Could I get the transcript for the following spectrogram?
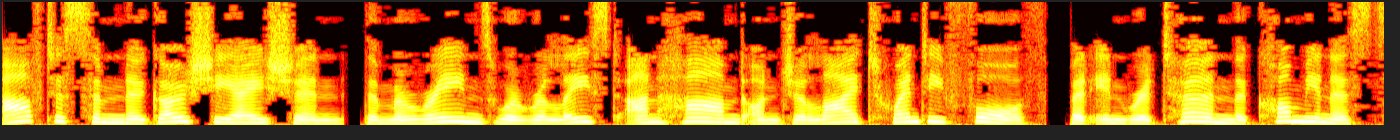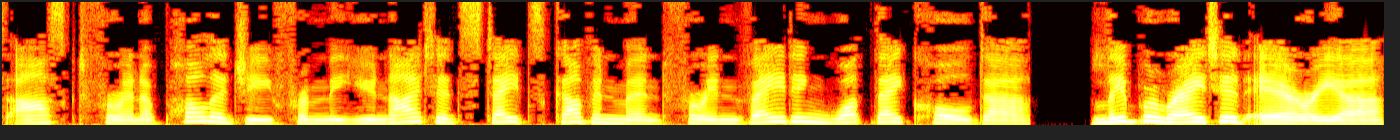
After some negotiation, the Marines were released unharmed on July 24, but in return the Communists asked for an apology from the United States government for invading what they called a «liberated area».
